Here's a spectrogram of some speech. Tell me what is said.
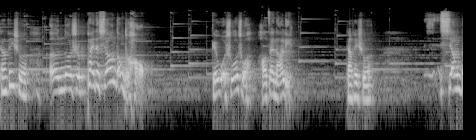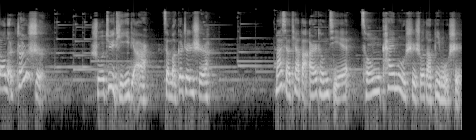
唐飞说：“呃，那是拍的相当的好。给我说说好在哪里？”唐飞说：“相当的真实。说具体一点儿，怎么个真实？”马小跳把儿童节从开幕式说到闭幕式，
